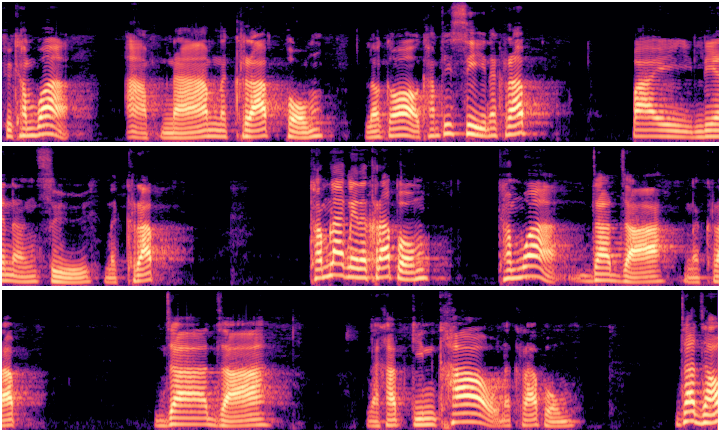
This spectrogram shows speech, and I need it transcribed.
คือคำว่า อาบน้ำนะครับ ผมแล้วก็คำที่สี่นะครับ ไปเรียนหนังสือนะครับคำแรกเลยนะครับผมคำว่าจาจานะครับจาจานะครับ กินข้าวนะครับผมจาเจ้า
